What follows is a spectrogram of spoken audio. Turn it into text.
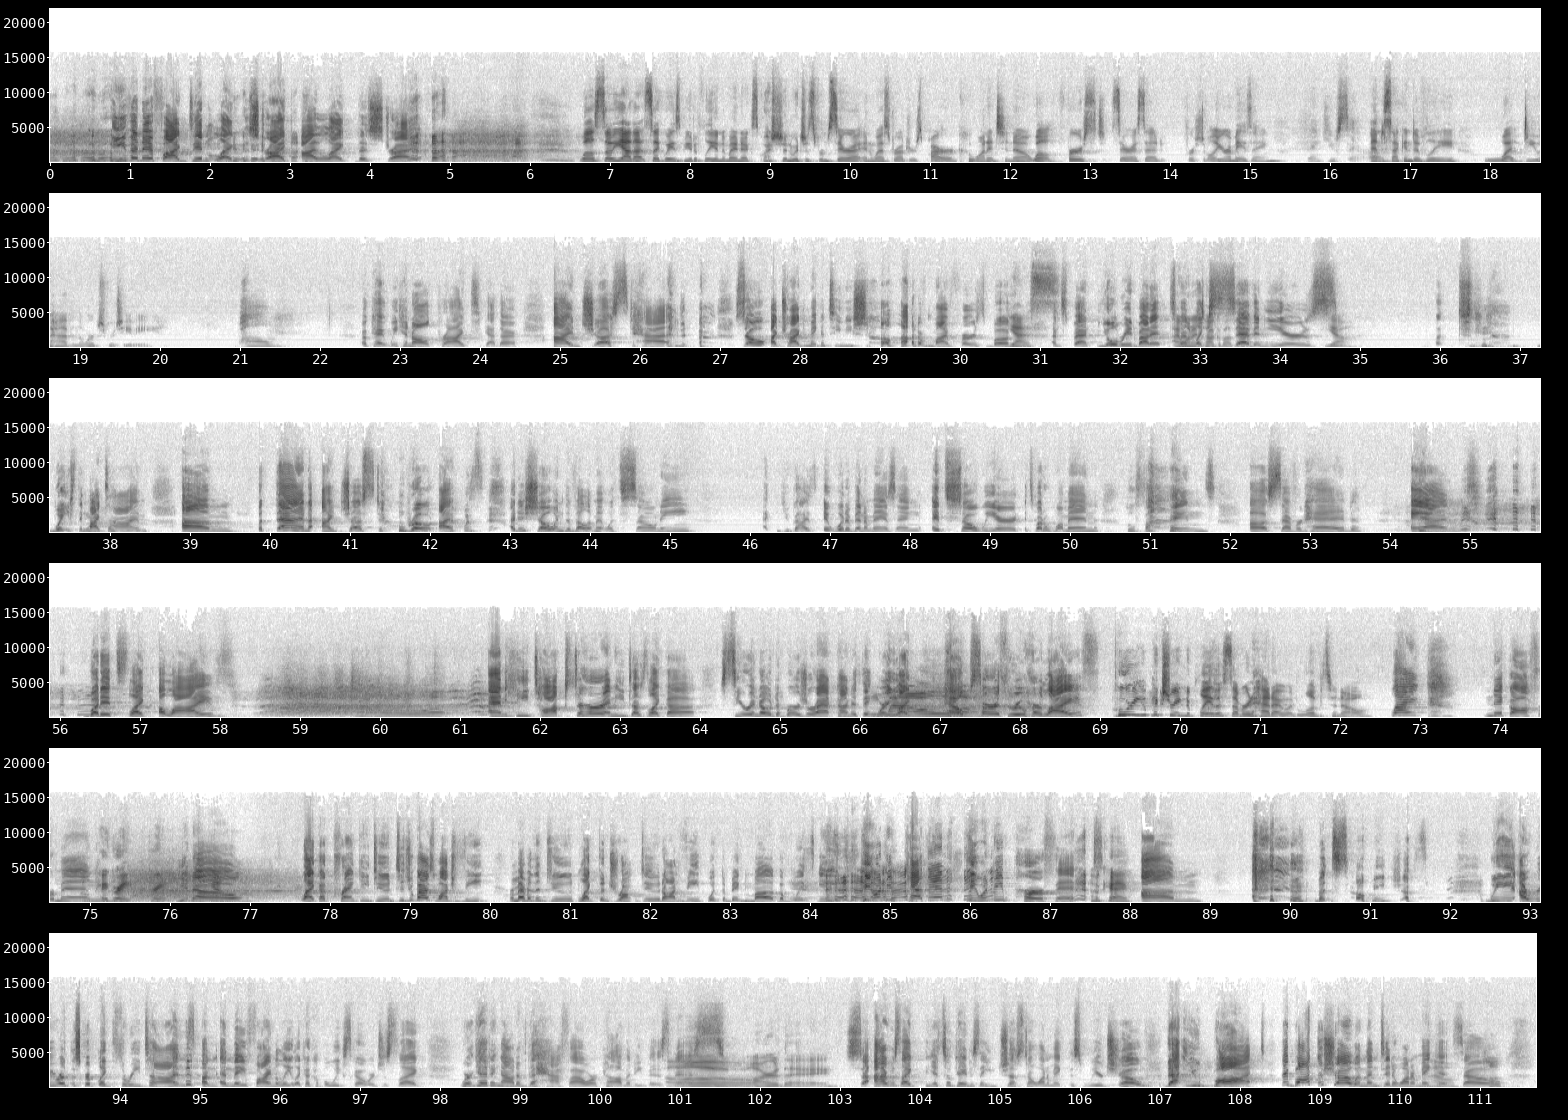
even if I didn't like the strike, I like the strike. Well, so yeah, that segues beautifully into my next question, which is from Sarah in West Rogers Park, who wanted to know. Well, first, Sarah said, first of all, you're amazing. Thank you, Sarah. And secondly, what do you have in the works for TV? Well, okay, we can all cry together. I just had, so I tried to make a TV show out of my first book. Yes. And spent, you'll read about it, I spent wanna like talk about that. seven years Yeah. wasting my time. Um, but then I just wrote, I was, I did a show in development with Sony. You guys, it would have been amazing. It's so weird. It's about a woman who finds a severed head and, but it's like alive. No. and he talks to her and he does like a Cyrano de Bergerac kind of thing where he like helps her through her life. Who are you picturing to play the severed head? I would love to know. Like Nick Offerman. Okay, great, great. You know, Yeah. like a cranky dude. Did you guys watch Veep? Remember the dude, like the drunk dude on Veep with the big mug of whiskey? he would be Kevin. He would be perfect. Okay. Um, but Sony just we I rewrote the script like three times, and, and they finally like a couple weeks ago were just like, we're getting out of the half hour comedy business. Oh, are they? So I was like, it's okay to say you just don't want to make this weird show that you bought. They bought the show and then didn't want to make Wow. it. So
